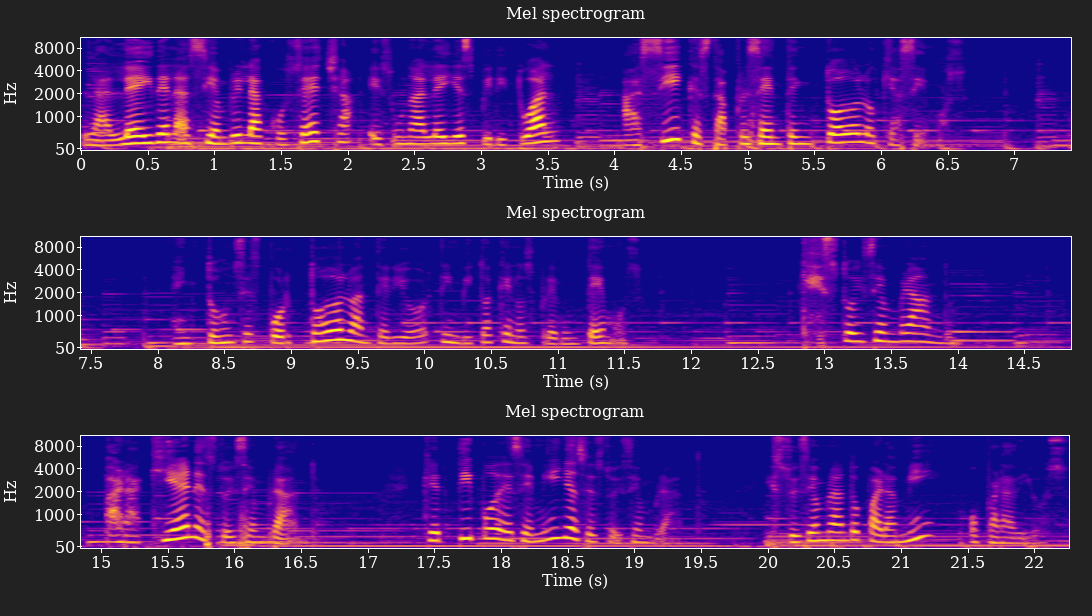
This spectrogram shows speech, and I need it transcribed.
La ley de la siembra y la cosecha es una ley espiritual, así que está presente en todo lo que hacemos. Entonces, por todo lo anterior, te invito a que nos preguntemos, ¿qué estoy sembrando? ¿Para quién estoy sembrando? ¿Qué tipo de semillas estoy sembrando? ¿Estoy sembrando para mí o para Dios?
